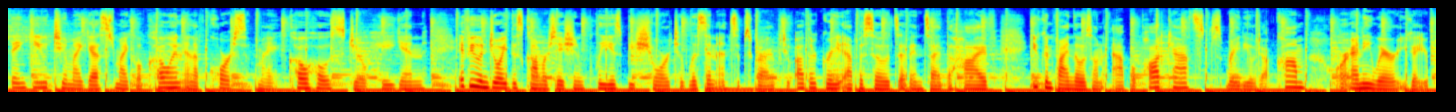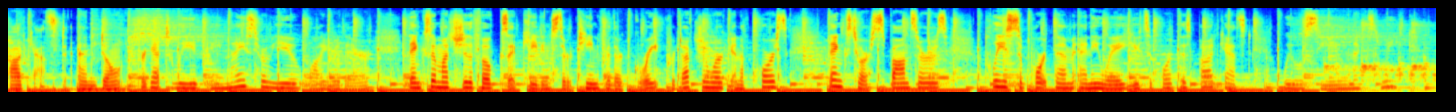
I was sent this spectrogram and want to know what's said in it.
Thank you to my guest, Michael Cohen, and of course, my co host, Joe Hagan. If you enjoyed this conversation, please be sure to listen and subscribe to other great episodes of Inside the Hive. You can find those on Apple Podcasts, radio.com, or anywhere you get your podcast. And don't forget to leave a nice review while you're there. Thanks so much to the folks at Cadence 13 for their great production work. And of course, thanks to our sponsors. Please support them any way you support this podcast. We will see you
